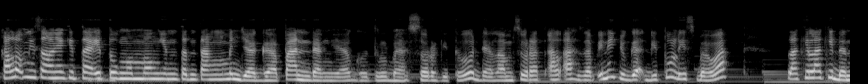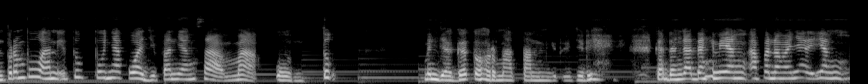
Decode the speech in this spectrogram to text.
kalau misalnya kita itu ngomongin tentang menjaga pandang ya, Godul Basor gitu, dalam surat Al-Ahzab ini juga ditulis bahwa laki-laki dan perempuan itu punya kewajiban yang sama untuk menjaga kehormatan gitu. Jadi kadang-kadang ini yang apa namanya yang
